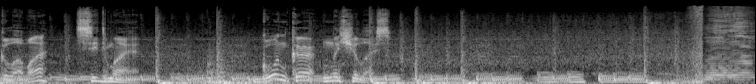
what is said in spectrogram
Глава 7. Гонка началась.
